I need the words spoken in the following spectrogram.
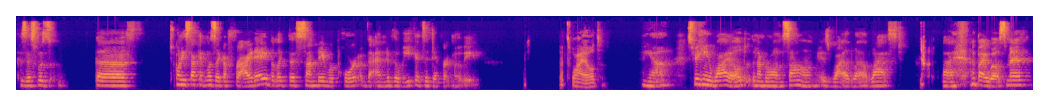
because this was the 22nd was like a Friday, but like the Sunday report of the end of the week, it's a different movie. That's wild. Yeah. Speaking of wild, the number one song is Wild Wild West by by Will Smith.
